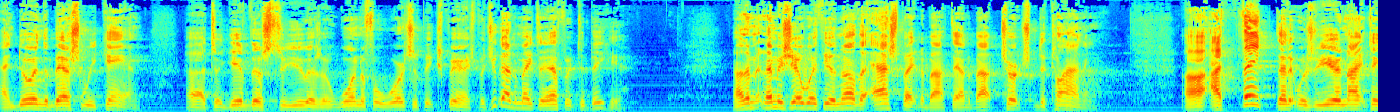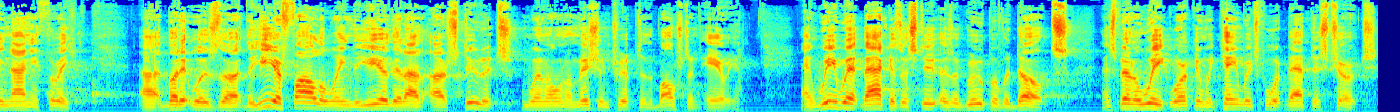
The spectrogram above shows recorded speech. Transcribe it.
and doing the best we can uh, to give this to you as a wonderful worship experience. But you've got to make the effort to be here. Now, let me, let me share with you another aspect about that, about church declining. Uh, I think that it was the year 1993, uh, but it was uh, the year following the year that our, our, students went on a mission trip to the Boston area. And we went back as a, stu- as a group of adults and spent a week working with Cambridgeport Baptist Church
